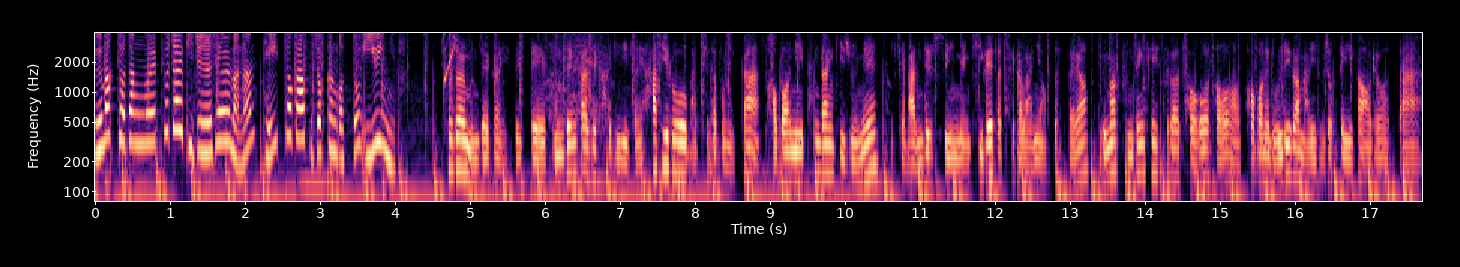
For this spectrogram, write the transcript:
음악 저작물 표절 기준을 세울 만한 데이터가 부족한 것도 이유입니다. 표절 문제가 있을 때 분쟁까지 가기 이전에 합의로 마치다 보니까 법원이 판단 기준을 이제 만들 수 있는 기회 자체가 많이 없었어요. 음악 분쟁 케이스가 적어서 법원의 논리가 많이 누적되기가 어려웠다.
